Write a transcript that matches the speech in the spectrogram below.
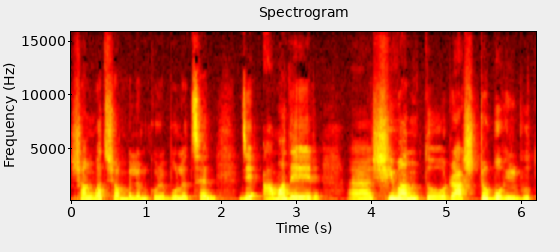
সংবাদ সম্মেলন করে বলেছেন যে আমাদের সীমান্ত রাষ্ট্র বহির্ভূত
